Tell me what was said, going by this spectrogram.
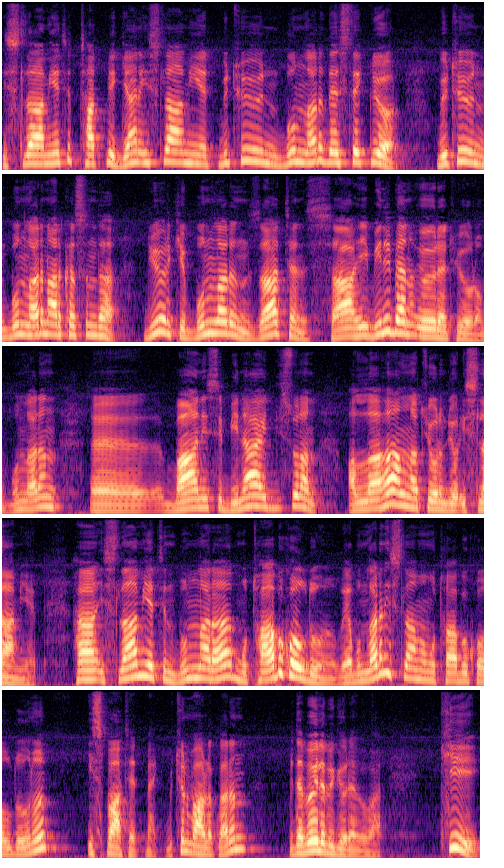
İslamiyeti tatbik yani İslamiyet bütün bunları destekliyor. Bütün bunların arkasında diyor ki bunların zaten sahibini ben öğretiyorum. Bunların e, banisi, bina edicisi olan Allah'ı anlatıyorum diyor İslamiyet. Ha İslamiyet'in bunlara mutabık olduğunu ve bunların İslam'a mutabık olduğunu ispat etmek. Bütün varlıkların bir de böyle bir görevi var. Ki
